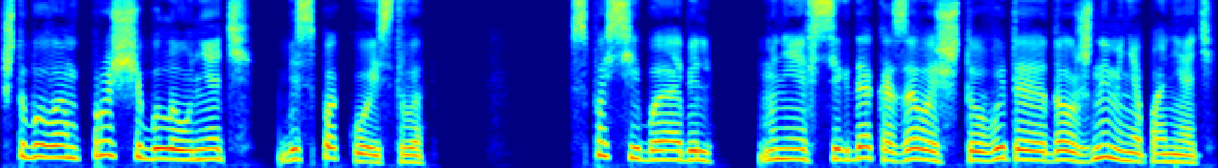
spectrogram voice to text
чтобы вам проще было унять беспокойство. Спасибо, Абель. Мне всегда казалось, что вы-то должны меня понять.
